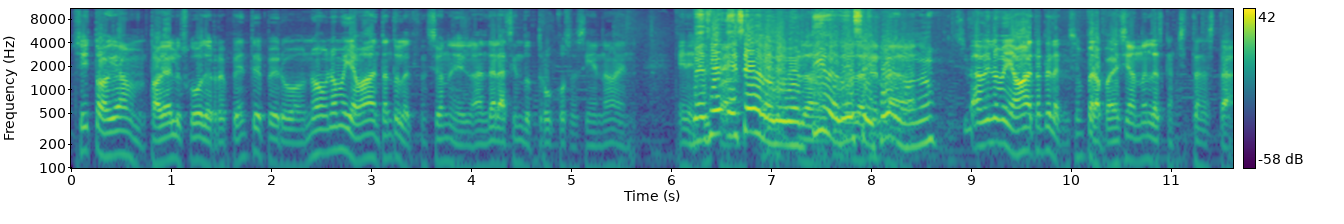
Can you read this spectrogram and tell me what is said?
Sí, todavía, todavía los juego de repente, pero no, no me llamaban tanto la atención el andar haciendo trucos así, ¿no? En, Ese- ese era lo Ese- divertido de ese juego, ¿no? A mí no me llamaba tanto la atención, pero aparecían ¿no? en las canchitas hasta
